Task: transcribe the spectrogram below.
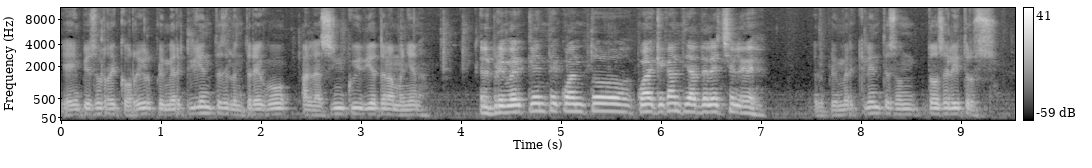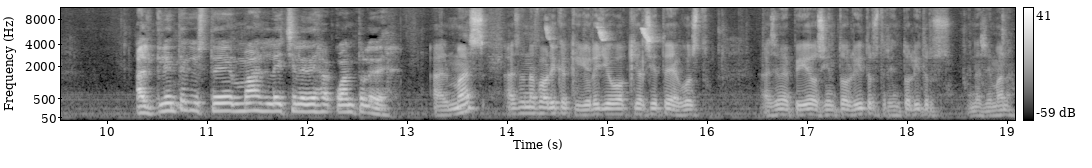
Y ahí empiezo el recorrido. El primer cliente se lo entrego a las 5 y 10 de la mañana. El primer cliente, ¿cuánto, cuál- ¿qué cantidad de leche le deja? El primer cliente son 12 litros. Al cliente que usted más leche le deja, ¿cuánto le deja? Al más, hace una fábrica que yo le llevo aquí al 7 de agosto. A ese me pide 200 litros, 300 litros en la semana.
